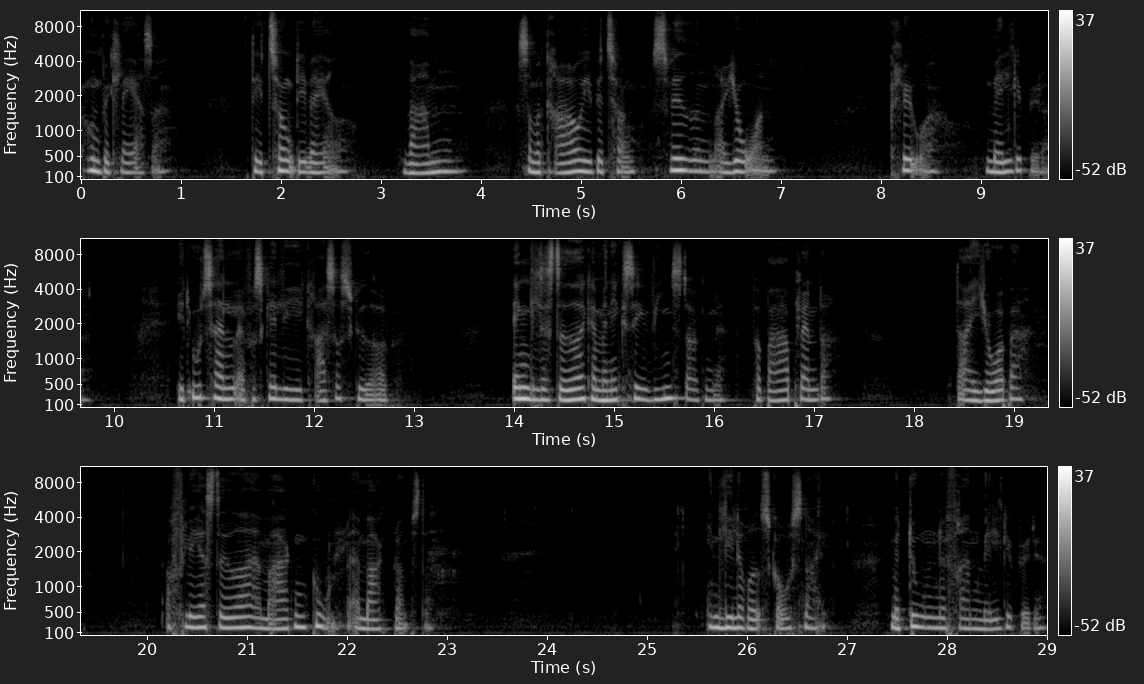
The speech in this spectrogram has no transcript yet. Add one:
Hun beklager sig. Det er tungt i vejret. Varmen, som at grave i beton, sveden og jorden. Kløver, mælkebøtter. Et utal af forskellige græsser skyder op. Enkelte steder kan man ikke se vinstokkene for bare planter. Der er jordbær, og flere steder er marken gul af markblomster. En lille rød skovsnegl med dunene fra en mælkebøtte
